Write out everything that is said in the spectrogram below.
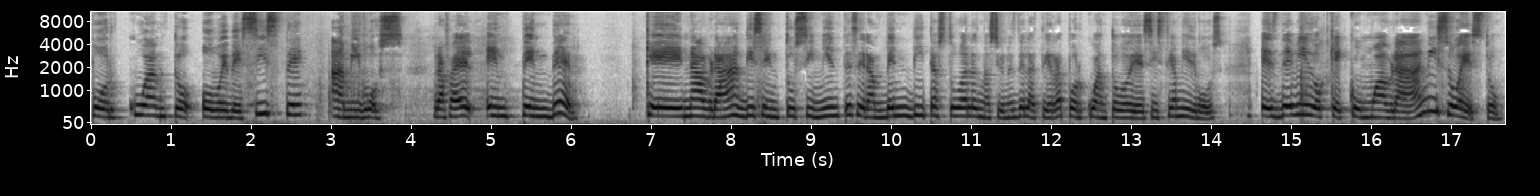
por cuanto obedeciste a mi voz. Rafael, entender que en Abraham dice, en tus simientes serán benditas todas las naciones de la tierra por cuanto obedeciste a mi voz, es debido que como Abraham hizo esto,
